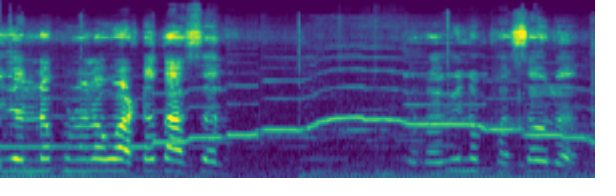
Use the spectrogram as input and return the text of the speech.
तर कुणाला वाटत असेल रवीनं फसवलं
